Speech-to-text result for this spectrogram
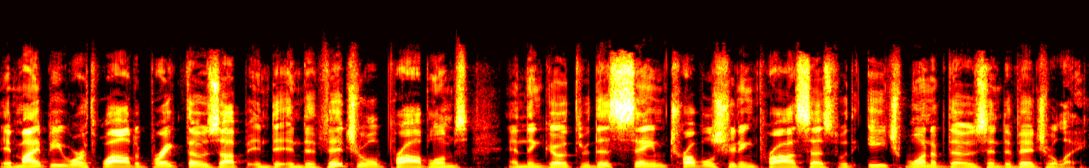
it might be worthwhile to break those up into individual problems and then go through this same troubleshooting process with each one of those individually.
